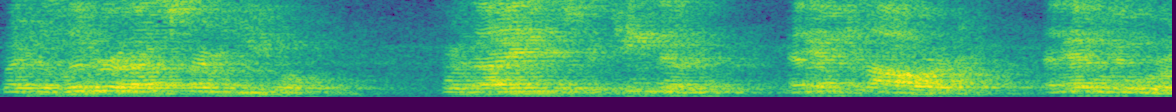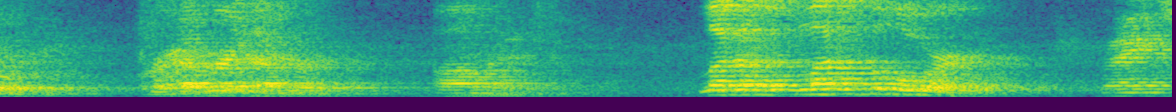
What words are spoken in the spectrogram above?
but deliver us from evil. For thine is the kingdom, and the power, and the glory, forever and ever. Amen. Let us bless the Lord. Thanks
